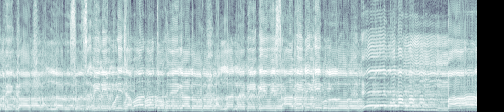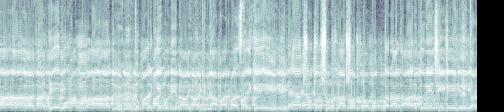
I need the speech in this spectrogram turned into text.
উপেক্ষা। আল্লাহ রসুল জমিনে পড়ে যাওয়ার মতো হয়ে গেল। আল্লাহ নবীকে ওই সাবিরকে বলল, হে মোহাম্মদ হে মোহাম্মদ, তোমার কি মনে নাই? তুমি আমার কাছ থেকে একশত সোনা স্বর্ণ মুদ্রা ধার করেছিলে। তার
